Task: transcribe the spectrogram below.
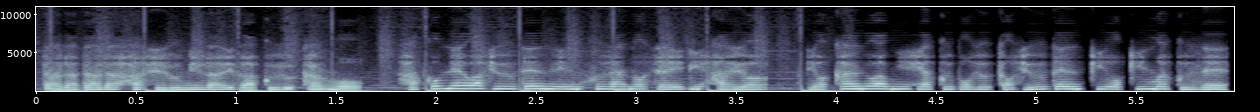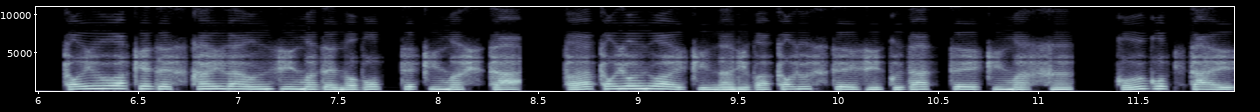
だらだら走る未来が来るかも。箱根は充電インフラの整備派よ。旅館は 200V 充電器置きまくれ。というわけでスカイラウンジまで登ってきました。パート4はいきなりバトルステージ下っていきます。交互期待。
